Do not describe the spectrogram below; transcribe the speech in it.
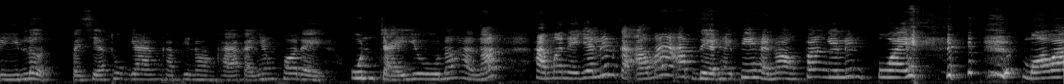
ดีเลิศไปเสียทุกอย่างครับพี่น้องคะก็ยังพอได้อุ่นใจอยู่เนาะค่ะเนาะค่ะมื่อนี้ยายลินก็เอามาอัปเดตให้พี่ให้น้องฟังยายลินป่วย หมอว่า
